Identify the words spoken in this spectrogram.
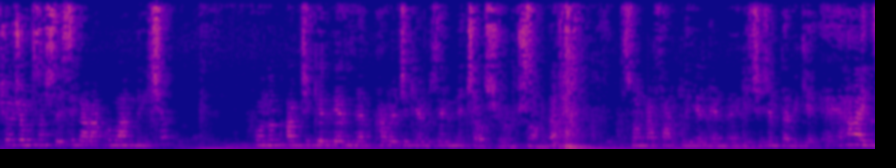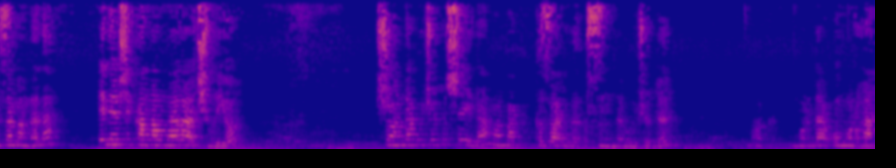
çocuğumuzun işte sigara kullandığı için onun akciğerlerinden karaciğer üzerinde çalışıyorum şu anda. Sonra farklı yerlerine geçeceğim tabii ki. E, aynı zamanda da enerji kanalları açılıyor. Şu anda vücudu şeydi ama bak kızardı, ısındı vücudu. Bak burada omurga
